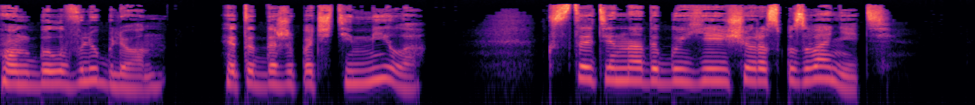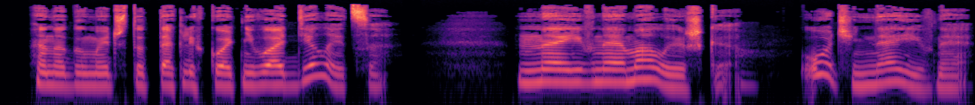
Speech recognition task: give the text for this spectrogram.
он был влюблен. Это даже почти мило. Кстати, надо бы ей еще раз позвонить. Она думает, что так легко от него отделается. Наивная малышка. Очень наивная.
